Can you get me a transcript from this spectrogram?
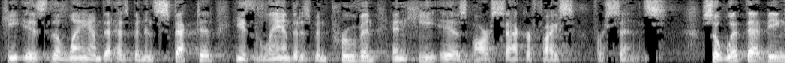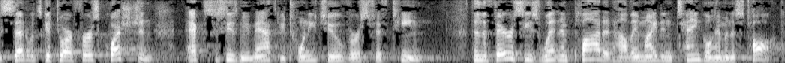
He is the lamb that has been inspected, He is the lamb that has been proven, and He is our sacrifice for sins. So, with that being said, let's get to our first question. excuse me, Matthew 22, verse 15. Then the Pharisees went and plotted how they might entangle him in his talk.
